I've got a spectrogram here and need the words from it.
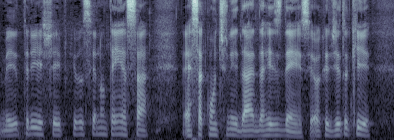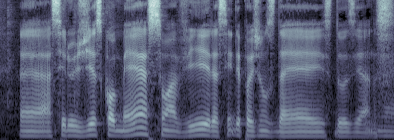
meio triste aí porque você não tem essa essa continuidade da residência. Eu acredito que eh, as cirurgias começam a vir assim depois de uns 10, 12 anos.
